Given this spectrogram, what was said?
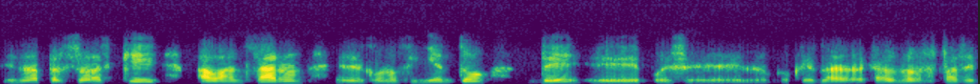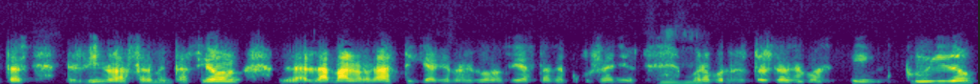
tenían a personas que avanzaron en el conocimiento de eh, pues eh, lo que es la, cada una de las facetas del vino, la fermentación, la, la maloláctica que no se conocía hasta hace pocos años. Bueno, pues nosotros nos hemos incluido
